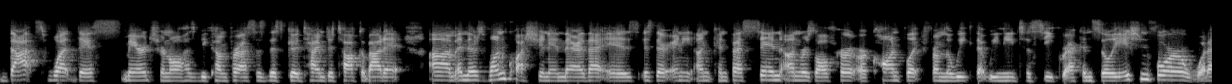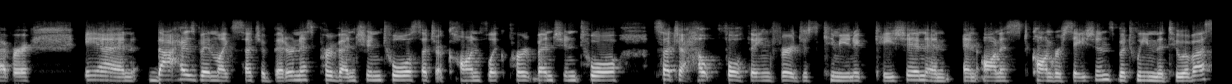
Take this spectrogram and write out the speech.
that's what this marriage journal has become for us is this good time to talk about it. Um, and there's one question in there that is, is there any unconfessed sin, unresolved hurt, or conflict from the week that we need to seek reconciliation for or whatever? And that has been like such a bitterness prevention tool, such a conflict prevention tool, such a helpful thing for just communication and, and honest conversations between the two of us.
